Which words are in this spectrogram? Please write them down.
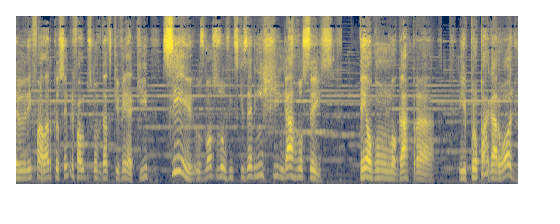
eu irei falar o que eu sempre falo para os convidados que vêm aqui. Se os nossos ouvintes quiserem xingar vocês, tem algum lugar para ir propagar o ódio?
